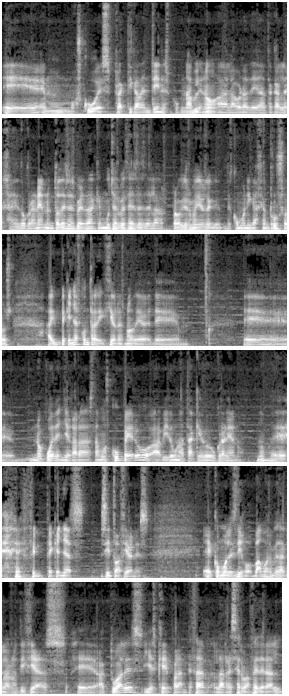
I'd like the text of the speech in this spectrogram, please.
eh, en Moscú es prácticamente inexpugnable, ¿no? A la hora de atacar al ejército ucraniano. Entonces es verdad que muchas veces desde los propios medios de, comunicación rusos hay pequeñas contradicciones, ¿no? de eh, no pueden llegar hasta Moscú, pero ha habido un ataque ucraniano. ¿no? Eh, en fin, pequeñas situaciones. Eh, como les digo, vamos a empezar con las noticias actuales y es que para empezar, la Reserva Federal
